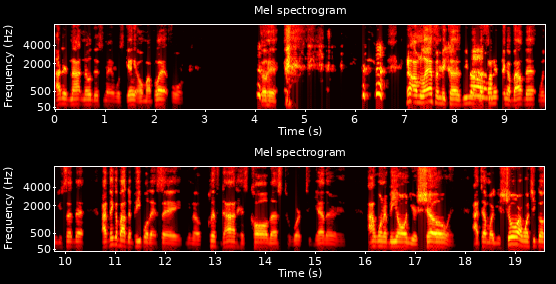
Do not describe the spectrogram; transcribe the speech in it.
I did not know this man was gay on my platform. Go ahead. no, I'm laughing because you know the oh. funny thing about that when you said that, I think about the people that say, you know, Cliff God has called us to work together and I want to be on your show and I tell them, are you sure? I want you to go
